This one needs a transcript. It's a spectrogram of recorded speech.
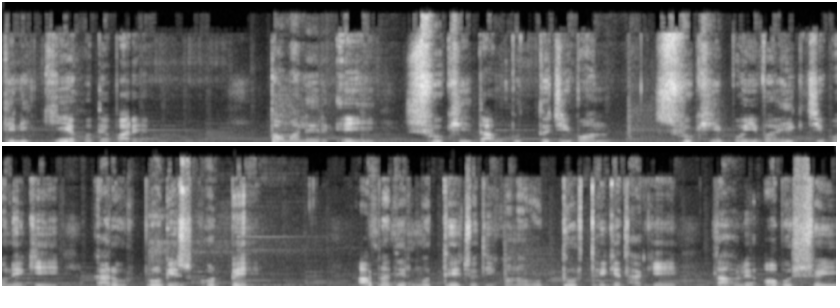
তিনি কে হতে পারেন? তমালের এই সুখী দাম্পত্য জীবন, সুখী বৈবাহিক জীবনে কি কারোর প্রবেশ ঘটবে? আপনাদের মধ্যে যদি কোনো উত্তর থেকে থাকে, তাহলে অবশ্যই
